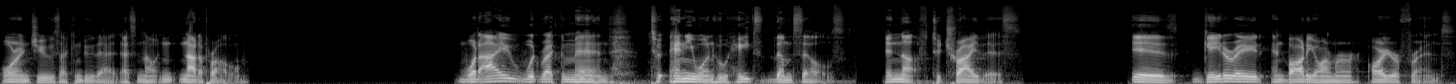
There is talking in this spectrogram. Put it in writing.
orange juice, I can do that. That's not not a problem. What I would recommend to anyone who hates themselves enough to try this is Gatorade and body armor are your friends.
